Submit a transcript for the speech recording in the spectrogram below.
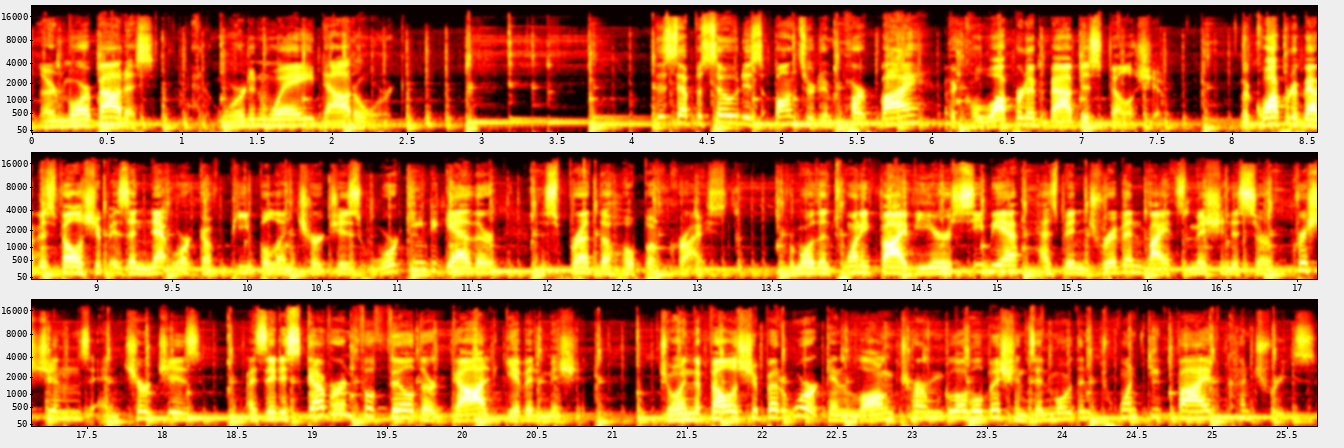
Learn more about us at wordandway.org. This episode is sponsored in part by the Cooperative Baptist Fellowship. The Cooperative Baptist Fellowship is a network of people and churches working together to spread the hope of Christ. For more than 25 years, CBF has been driven by its mission to serve Christians and churches as they discover and fulfill their God given mission. Join the fellowship at work in long term global missions in more than 25 countries.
